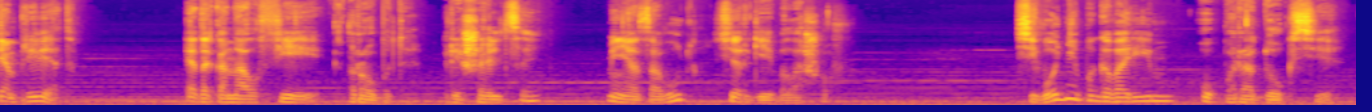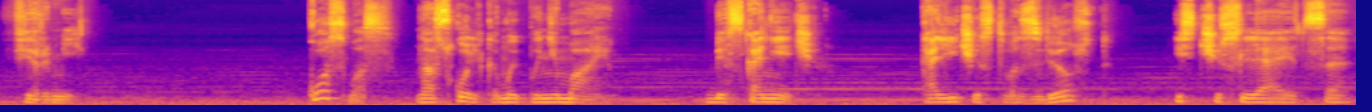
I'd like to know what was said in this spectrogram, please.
Всем привет! Это канал Феи, роботы, пришельцы. Меня зовут Сергей Балашов. Сегодня поговорим о парадоксе Ферми. Космос, насколько мы понимаем, бесконечен. Количество звезд исчисляется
